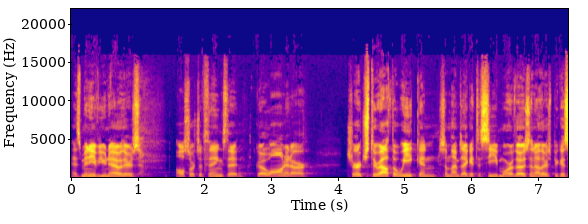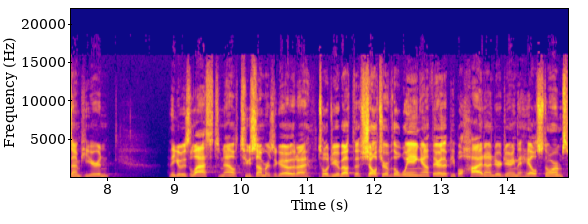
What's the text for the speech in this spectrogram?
As many of you know, there's all sorts of things that go on at our church throughout the week, and sometimes I get to see more of those than others because I'm here. And I think it was last now two summers ago that I told you about the shelter of the wing out there that people hide under during the hailstorms.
